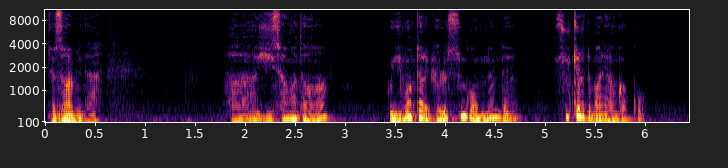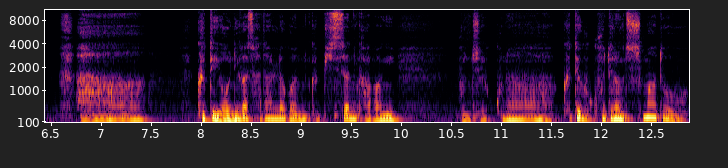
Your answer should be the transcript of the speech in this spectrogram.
죄송합니다. 아 이상하다. 어, 이번 달에 별로 쓴 거 없는데 술자리도 많이 안 갔고. 아 그때 연희가 사달라고 한 그 비싼 가방이 문제였구나. 그때 그 구두랑 치마도.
